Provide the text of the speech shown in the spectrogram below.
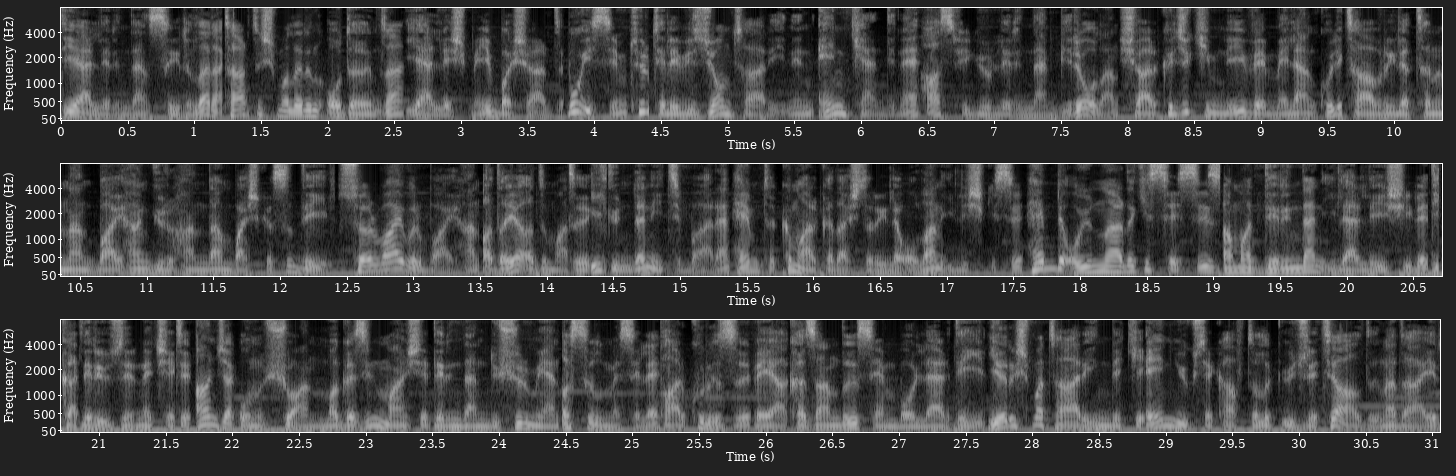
diğerlerinden sıyrılarak tartışmaların odağına yerleşmeyi başardı. Bu isim Türk televizyon tarihinin en kendine has figürlerinden biri olan şarkıcı kimliği ve melankolik tavrıyla tanınan Bayhan Gürhan'dan başkası değil. Survivor Bayhan adaya adım attığı ilk günden itibaren hem takım arkadaşlarıyla olan ilişkisi hem de oyunlardaki sessiz ama derinden ilerleyişiyle dikkatleri üzerine çekti. Ancak onu şu an magazin manşetlerinden düşürmeyen asıl mesele parkur hızı veya kazandığı semboller değil. Yarışma tarihindeki en yüksek haftalık ücreti aldığına dair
